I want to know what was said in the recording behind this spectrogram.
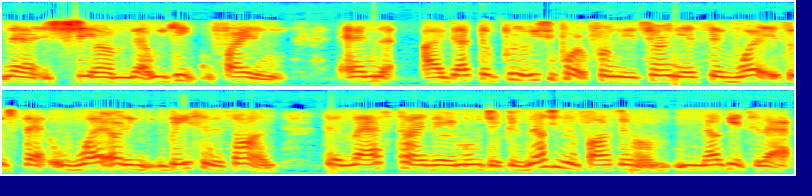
that she um, that we keep fighting. And I got the police report from the attorney. I said, "What is upset? What are they basing this on?" The last time they removed her, because now she's in foster home. And I'll get to that.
